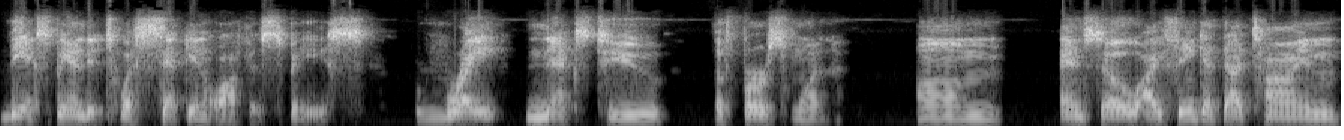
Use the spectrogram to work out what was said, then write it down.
they expanded to a second office space right next to the first one. Um, and so I think at that time,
